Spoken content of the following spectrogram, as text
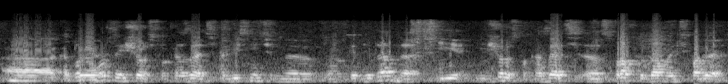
а, которая Можно еще раз показать объяснительную э, кандидата и еще раз показать э, справку данной типографии.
